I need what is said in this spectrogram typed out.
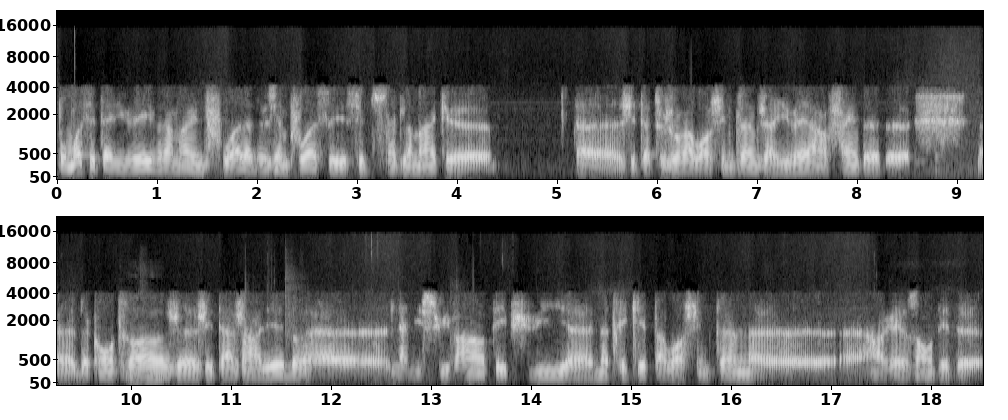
pour moi, c'est arrivé vraiment une fois. La deuxième fois, c'est tout simplement que euh, j'étais toujours à Washington. J'arrivais en fin de, de, euh, de contrat. J'étais agent libre euh, l'année suivante. Et puis, notre équipe à Washington, en raison des, de,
